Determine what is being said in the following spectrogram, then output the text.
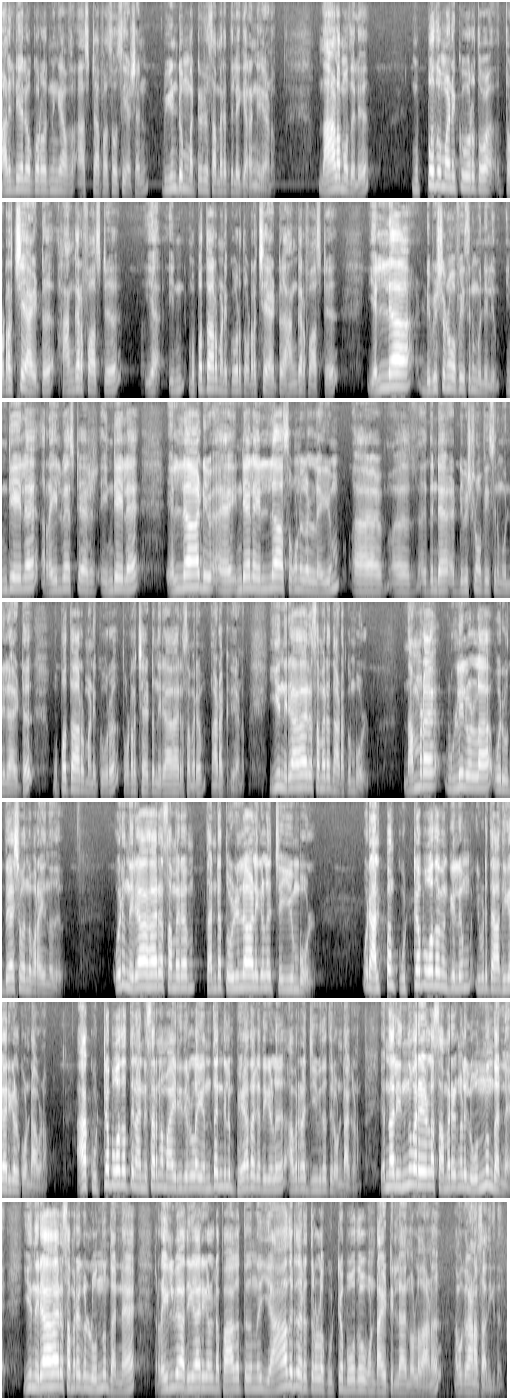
All India loco running staff association വീണ്ടും മറ്റൊരു സമരത്തിലേക്ക് ഇറങ്ങുകയാണ്. നാളെ മുതൽ മുപ്പത് മണിക്കൂർ തുടർച്ചയായിട്ട് ഹങ്കർ ഫാസ്റ്റ് മുപ്പത്താറ് മണിക്കൂർ തുടർച്ചയായിട്ട് ഹങ്കർ ഫാസ്റ്റ് എല്ലാ ഡിവിഷൻ ഓഫീസിന് മുന്നിലും ഇന്ത്യയിലെ റെയിൽവേ സ്റ്റേഷൻ ഇന്ത്യയിലെ എല്ലാ ഡി ഇന്ത്യയിലെ എല്ലാ സോണുകളിലെയും ഇതിന്റെ ഡിവിഷൻ ഓഫീസിന് മുന്നിലായിട്ട് മുപ്പത്താറ് മണിക്കൂർ തുടർച്ചയായിട്ട് നിരാഹാര സമരം നടക്കുകയാണ്. ഈ നിരാഹാര സമരം നടക്കുമ്പോൾ നമ്മുടെ ഉള്ളിലുള്ള ഒരു ഉദ്ദേശം എന്ന് പറയുന്നത് ഒരു നിരാഹാര സമരം തന്റെ തൊഴിലാളികൾ ചെയ്യുമ്പോൾ ഒരല്പം കുറ്റബോധമെങ്കിലും ഇവിടുത്തെ അധികാരികൾക്കുണ്ടാവണം ആ കുറ്റബോധത്തിന് അനുസരണമായ രീതിയിലുള്ള എന്തെങ്കിലും ഭേദഗതികൾ അവരുടെ ജീവിതത്തിൽ ഉണ്ടാക്കണം. എന്നാൽ ഇന്ന് വരെയുള്ള സമരങ്ങളിൽ ഒന്നും തന്നെ ഈ നിരാഹാര സമരങ്ങളിൽ ഒന്നും തന്നെ റെയിൽവേ അധികാരികളുടെ ഭാഗത്ത് നിന്ന് യാതൊരു തരത്തിലുള്ള കുറ്റബോധവും ഉണ്ടായിട്ടില്ല എന്നുള്ളതാണ് നമുക്ക് കാണാൻ സാധിക്കുന്നത്.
